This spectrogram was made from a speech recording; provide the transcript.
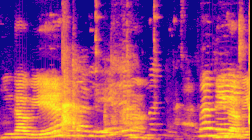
ಗಿಡವೇ. ಗಿಡವೇ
